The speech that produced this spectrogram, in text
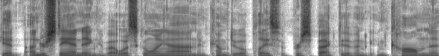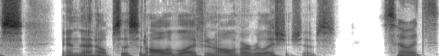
get understanding about what's going on and come to a place of perspective and, and calmness. And that helps us in all of life and in all of our relationships. So it's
